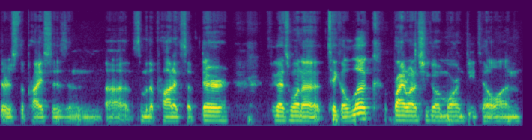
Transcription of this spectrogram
there's the prices and uh, some of the products up there you guys want to take a look, Brian, why don't you go more in detail on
